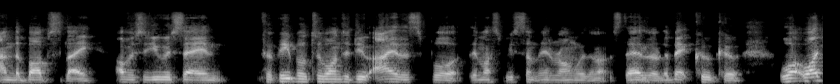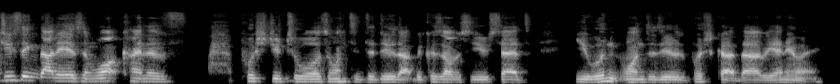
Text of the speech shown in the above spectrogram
and the bobsleigh. Obviously, you were saying for people to want to do either sport, there must be something wrong with them upstairs or a bit cuckoo. What what do you think that is, and what kind of pushed you towards wanting to do that? Because obviously you said you wouldn't want to do the pushcart derby anyway.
